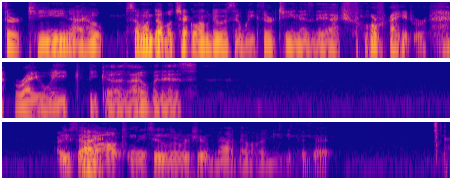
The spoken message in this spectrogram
13. I hope Someone double check while I'm doing this that week 13 is the actual right right week because I hope it is. I used to have All an all twenty two membership. Now I don't. I need to get that back.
